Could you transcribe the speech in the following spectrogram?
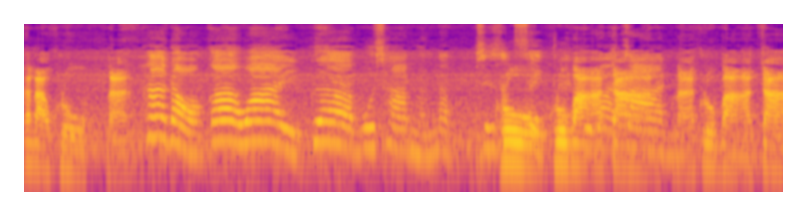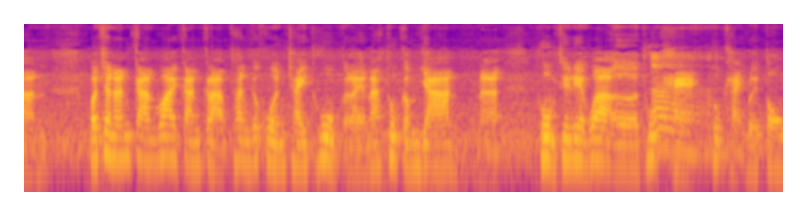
ก็ดาวครูนะห้าดอกก็ไหว้เพื่อบูชาเหมือนแบบสิ่งคศักรูดิ์สิทธิ์ครูบาอาจารคย์นะครูบาอาจารย์ เพราะฉะนั้นการไหว้การกราบท่านก็ควรใช้ทูบอะไรนะทูบกำยานนะ ทูบที่เรียกว่าเออทูบแขกทูบแขกโดยตรง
